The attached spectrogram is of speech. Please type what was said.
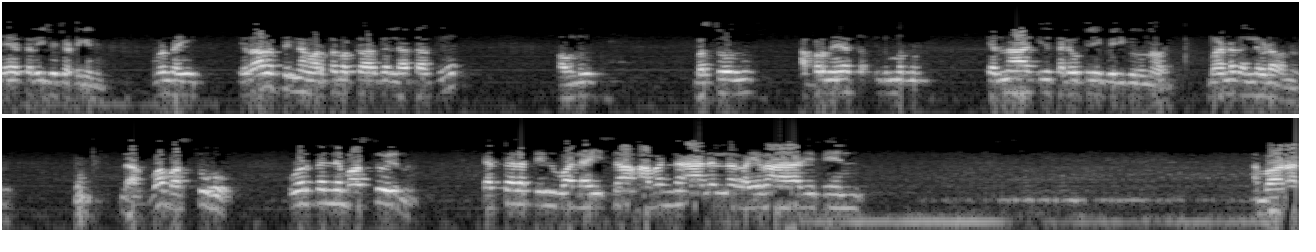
നേരെ തെളിയിച്ചു വെച്ചിട്ടിങ്ങനെ എന്തായി? ഇറാദത്തിന്റെ മർത്തബക്കാർക്ക് അല്ലാത്താക്ക് അവന്ന് വസ്തു വന്നു. അപ്പുറം നേരത്തെ ഇതും വന്നു. എന്നാൽ ഇത് തലവത്തിലേക്ക് ഇരിക്കുന്നു വേണ്ടതല്ല ഇവിടെ വന്നത്. വസ്തുഹു. ഇവർ തന്നെ വസ്തു വരുന്നു എത്തരത്തിൽ വലൈസ അവന്റെ ആനല്ല റൈറ ആരിഫിൻ. അപ്പൊ അവിടെ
